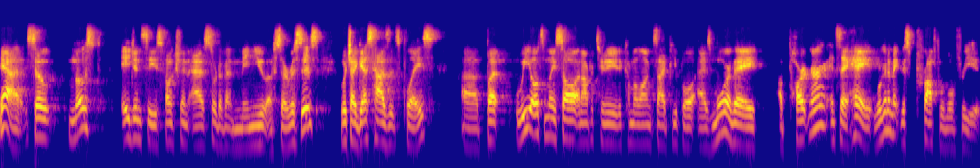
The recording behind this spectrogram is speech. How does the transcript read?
Yeah. So most agencies function as sort of a menu of services, which I guess has its place. Uh, but we ultimately saw an opportunity to come alongside people as more of a a partner and say, hey, we're going to make this profitable for you.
